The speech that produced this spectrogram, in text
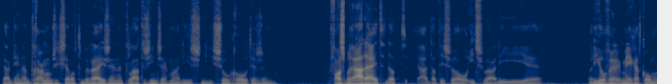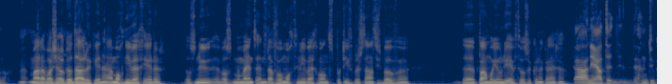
ja, ik denk dat drang om zichzelf te bewijzen en het te laten zien, zeg maar, die is, die is zo groot en zijn vastberadenheid, dat, ja, dat is wel iets waar die, eh, waar die heel ver mee gaat komen nog. Maar daar was je ook heel duidelijk in. Hij mocht niet weg eerder. Dat was nu was het moment. En daarvoor mocht hij niet weg, want sportieve prestaties boven de paar miljoen die eventueel zou kunnen krijgen. Ja, nee, ja, het- natuurlijk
